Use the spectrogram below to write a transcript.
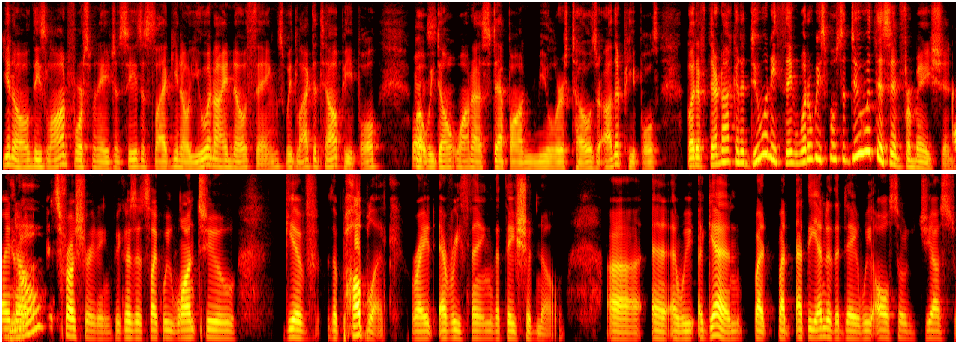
you know, these law enforcement agencies. It's like, you know, you and I know things. We'd like to tell people, but we don't want to step on Mueller's toes or other people's. But if they're not going to do anything, what are we supposed to do with this information? I You know know? it's frustrating because it's like we want to give the public right everything that they should know. Uh, and, and we again, but but at the end of the day, we also just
